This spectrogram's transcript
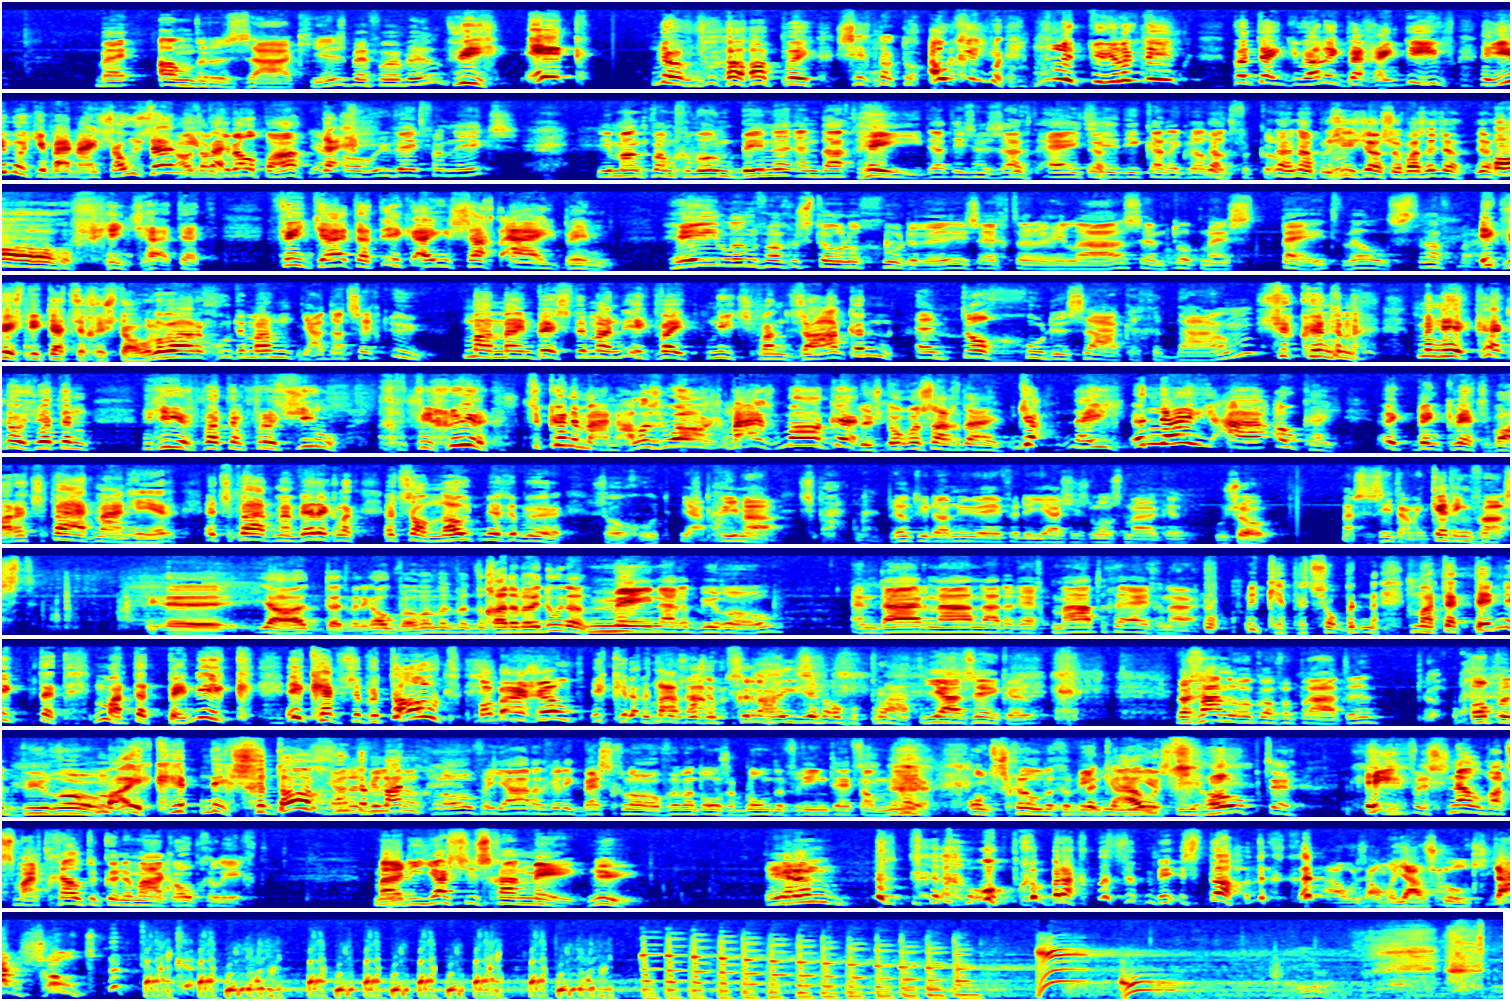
Bij andere zaakjes, bijvoorbeeld? wie? Ik? Nou, ik zeg nou toch ook eens... Natuurlijk niet. Wat denk je wel, ik ben geen dief. Hier moet je bij mij zo zijn. Nou, bij- dankjewel, pa. Ja, Nee. Oh, u weet van niks? Die man kwam gewoon binnen en dacht... hé, hey, dat is een zacht eitje, die kan ik wel wat verkopen. Nou, nou, precies, ja, zo was het, ja. ja. Oh, vind jij dat? Vind jij dat ik een zacht ei ben? Helen van gestolen goederen is echter helaas en tot mijn spijt wel strafbaar. Ik wist niet dat ze gestolen waren, goede man. Ja, dat zegt u. Maar mijn beste man, ik weet niets van zaken. En toch goede zaken gedaan. Ze kunnen... me- Meneer, kijk nou eens wat een... Hier, wat een fragiel figuur. Ze kunnen me aan alles wijsmaken. Dus nog een zacht ei. Ja, nee, eh, nee, ah, oké. Ik ben kwetsbaar, het spaart mijn heer. Het spaart me werkelijk. Het zal nooit meer gebeuren. Zo goed. Ja, prima. Spaart me. Wilt u dan nu even de jasjes losmaken? Hoezo? Nou, ze zit aan een ketting vast. Eh, ja, dat weet ik ook wel, maar wat, wat, ga je ermee doen dan? Mee naar het bureau. En daarna naar de rechtmatige eigenaar. Ik heb het zo Maar dat ben ik. Dat, maar dat ben ik. Ik heb ze betaald. Maar mijn geld! Ik heb het Luister, benauwd. kunnen we hier eens even over praten? Jazeker. We gaan er ook over praten. Op het bureau. Maar ik heb niks gedaan, Ja, dat goede wil ik wel man. geloven. Ja, dat wil ik best geloven. Want onze blonde vriend heeft al meer onschuldige winkeliers... die hoopten even snel wat zwart geld te kunnen maken opgelicht. Maar die jasjes gaan mee, nu. Heren, Opgebracht als een misdadiger. Nou, dat is allemaal jouw schuld. Jouw schuld!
